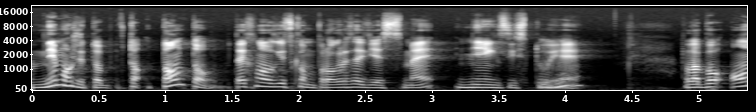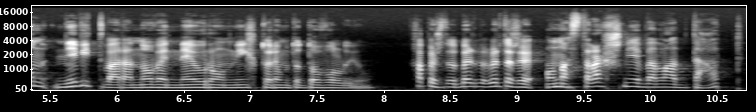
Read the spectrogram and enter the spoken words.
nemôže to, v to, tomto technologickom progrese, kde sme, neexistuje, mm-hmm. lebo on nevytvára nové neuróny, ktoré mu to dovolujú. Chápeš to? Pretože on má strašne veľa dát,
